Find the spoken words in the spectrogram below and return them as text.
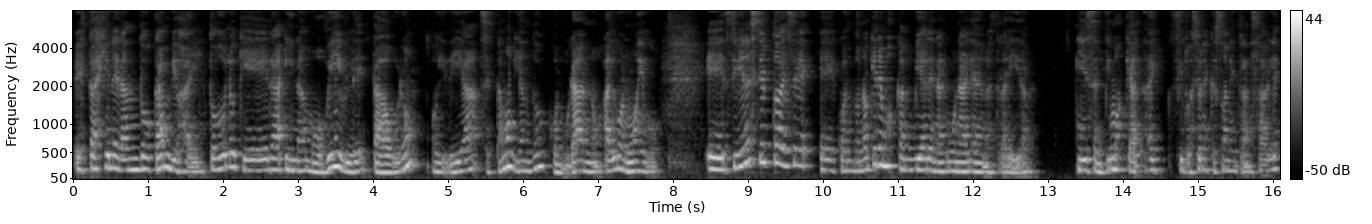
está generando cambios ahí. Todo lo que era inamovible, Tauro, hoy día se está moviendo con Urano, algo nuevo. si bien es cierto a veces cuando no queremos cambiar en algún área de nuestra vida, y sentimos que hay situaciones que son intransables,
